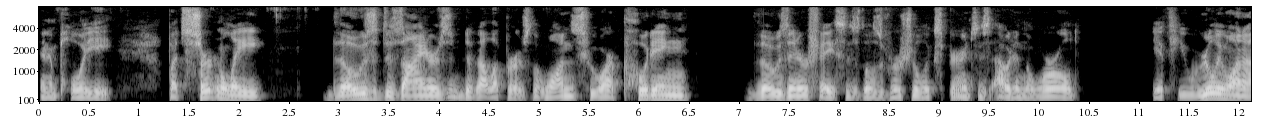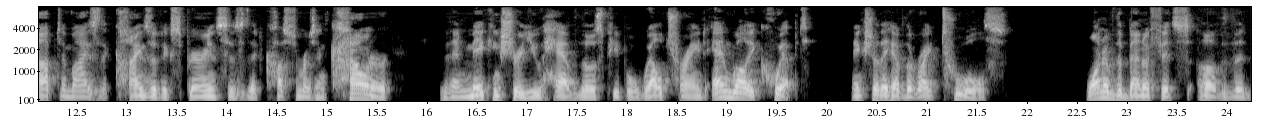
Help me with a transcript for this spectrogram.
an employee. But certainly, those designers and developers, the ones who are putting those interfaces, those virtual experiences out in the world, if you really want to optimize the kinds of experiences that customers encounter, then making sure you have those people well trained and well equipped, make sure they have the right tools one of the benefits of the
